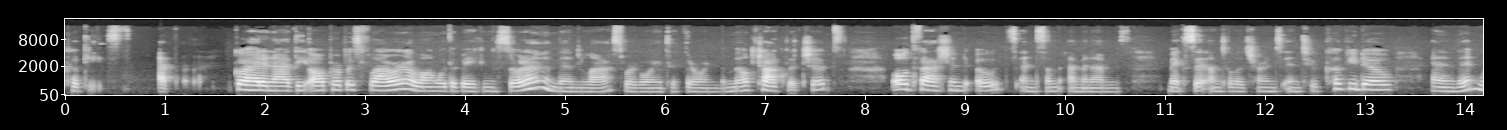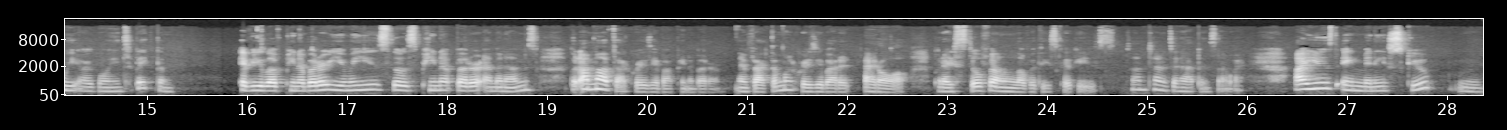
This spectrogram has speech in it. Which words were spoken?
cookies ever. Go ahead and add the all purpose flour along with the baking soda. And then last, we're going to throw in the milk chocolate chips, old fashioned oats, and some M&Ms. Mix it until it turns into cookie dough. And then we are going to bake them. If you love peanut butter, you may use those peanut butter M&Ms, but I'm not that crazy about peanut butter. In fact, I'm not crazy about it at all, but I still fell in love with these cookies. Sometimes it happens that way. I used a mini scoop. Mm,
